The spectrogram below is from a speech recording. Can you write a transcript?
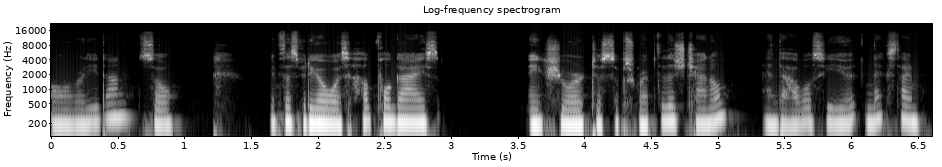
already done. So if this video was helpful, guys, make sure to subscribe to this channel and I will see you next time.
